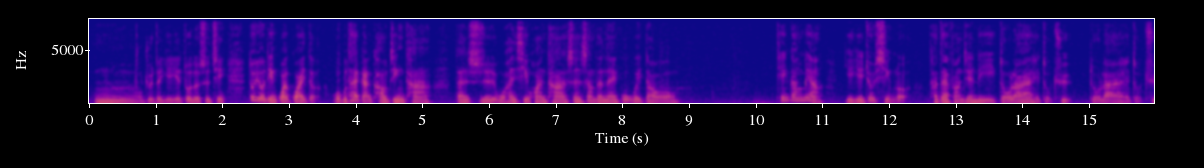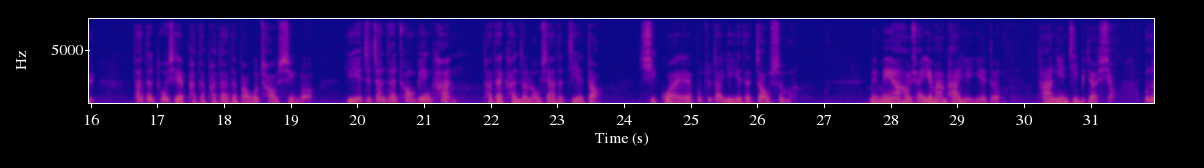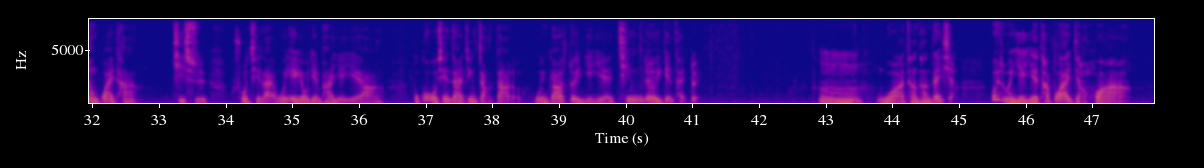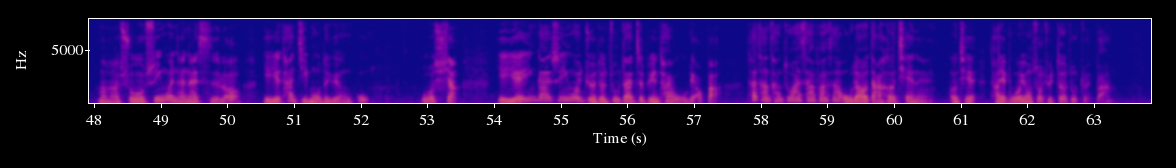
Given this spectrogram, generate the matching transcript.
嗯，我觉得爷爷做的事情都有点怪怪的，我不太敢靠近他。但是我很喜欢他身上的那股味道哦。天刚亮，爷爷就醒了。他在房间里走来走去，走来走去。他的拖鞋啪嗒啪嗒的把我吵醒了。爷爷就站在窗边看，他在看着楼下的街道。奇怪诶，不知道爷爷在找什么。妹妹啊，好像也蛮怕爷爷的。他年纪比较小，不能怪他。其实。说起来，我也有点怕爷爷啊。不过我现在已经长大了，我应该要对爷爷亲热一点才对。嗯，我啊常常在想，为什么爷爷他不爱讲话啊？妈妈说是因为奶奶死了，爷爷太寂寞的缘故。我想，爷爷应该是因为觉得住在这边太无聊吧。他常常坐在沙发上无聊打呵欠呢，而且他也不会用手去遮住嘴巴。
